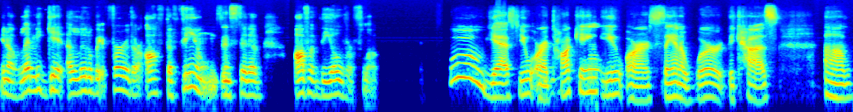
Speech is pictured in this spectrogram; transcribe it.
you know, let me get a little bit further off the fumes instead of off of the overflow. Ooh, yes, you are talking, you are saying a word because um,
